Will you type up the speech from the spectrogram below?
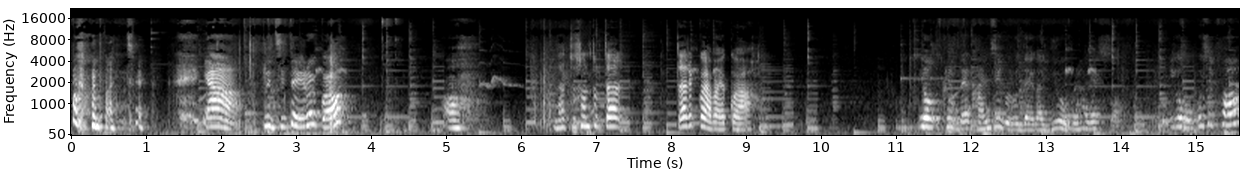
아, 나한테. 야, 너 진짜 이럴 거야? 아, 나도 손톱 자, 자를 거야, 말 거야? 너 그럼 내 간식으로 내가 유혹을 하겠어. 이거 먹고 싶어?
